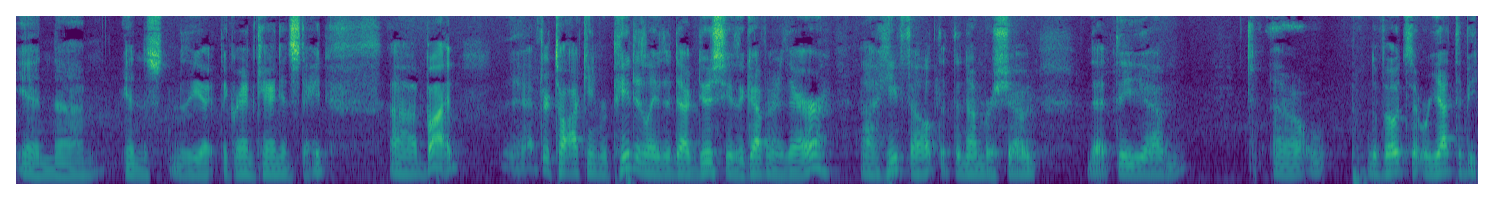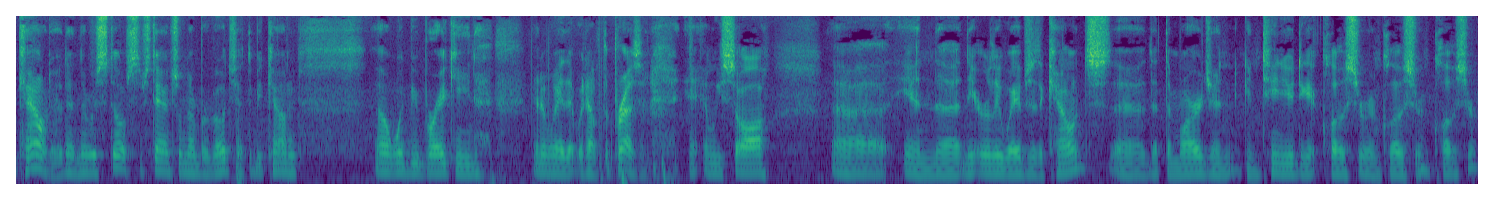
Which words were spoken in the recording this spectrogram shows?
in um, in the the, uh, the, Grand Canyon state, uh, but after talking repeatedly to Doug Ducey, the governor there, uh, he felt that the numbers showed that the um, uh, the votes that were yet to be counted, and there was still a substantial number of votes yet to be counted, uh, would be breaking in a way that would help the president. And we saw uh, in the early waves of the counts uh, that the margin continued to get closer and closer and closer.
